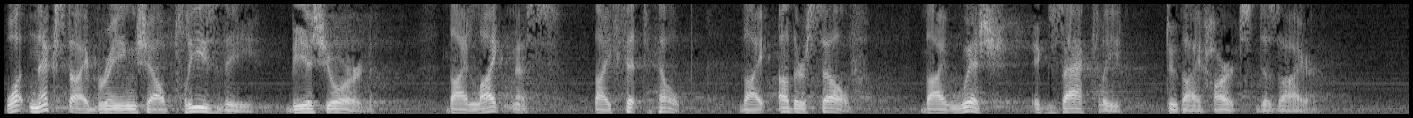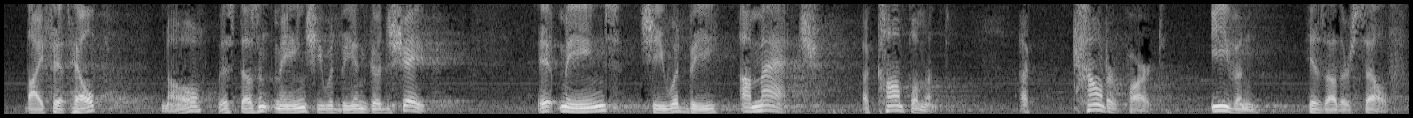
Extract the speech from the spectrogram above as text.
What next I bring shall please thee, be assured. Thy likeness, thy fit help, thy other self, thy wish exactly to thy heart's desire. Thy fit help? No, this doesn't mean she would be in good shape. It means she would be a match, a complement, a counterpart, even his other self.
